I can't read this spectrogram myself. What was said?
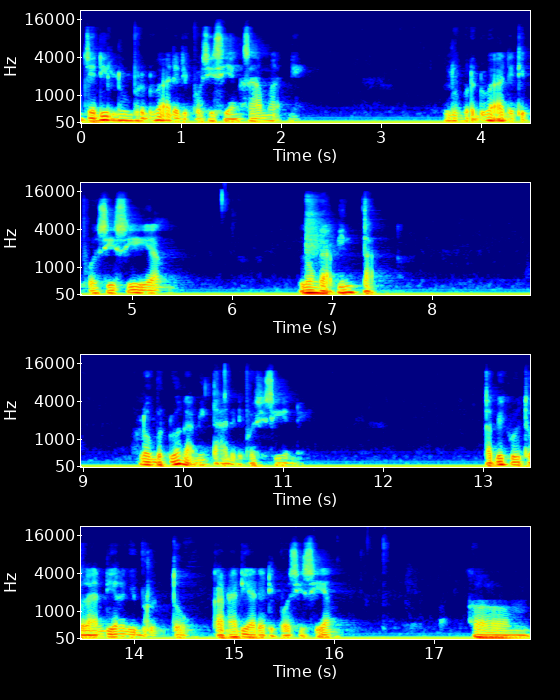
Jadi lu berdua ada di posisi yang sama nih. Lu berdua ada di posisi yang lu nggak minta lu berdua nggak minta ada di posisi ini tapi kebetulan dia lebih beruntung karena dia ada di posisi yang um,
